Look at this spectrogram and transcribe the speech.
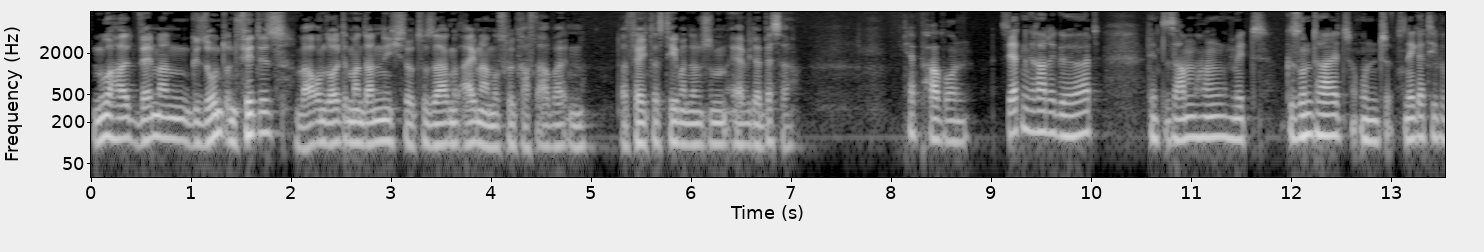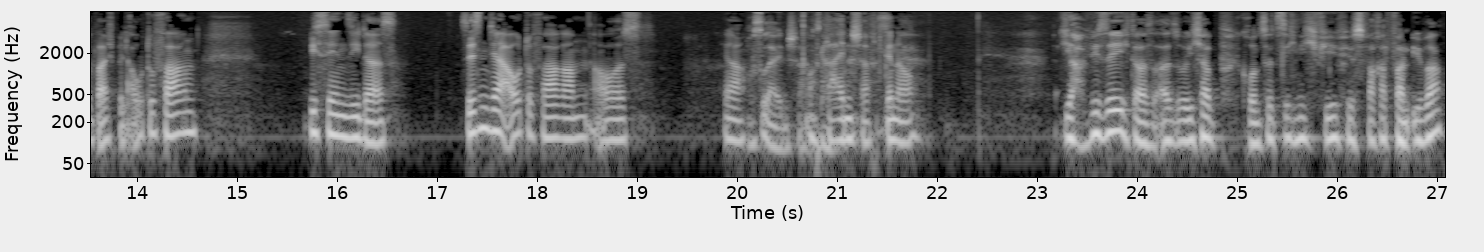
Nur halt, wenn man gesund und fit ist, warum sollte man dann nicht sozusagen mit eigener Muskelkraft arbeiten? Da fände ich das Thema dann schon eher wieder besser. Herr Pavon, Sie hatten gerade gehört den Zusammenhang mit Gesundheit und das negative Beispiel Autofahren. Wie sehen Sie das? Sie sind ja Autofahrer aus ja, aus Leidenschaft. Aus Leidenschaft, genau. Ja, wie sehe ich das? Also ich habe grundsätzlich nicht viel fürs Fahrradfahren über.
